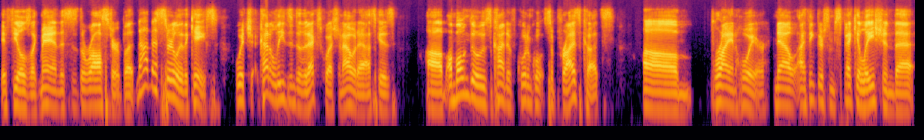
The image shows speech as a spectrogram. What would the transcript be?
it feels like man, this is the roster, but not necessarily the case. Which kind of leads into the next question I would ask is um, among those kind of quote unquote surprise cuts, um, Brian Hoyer. Now I think there's some speculation that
